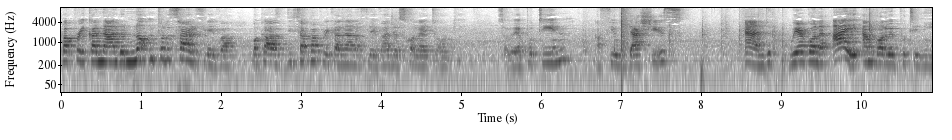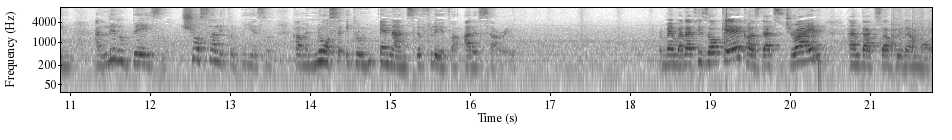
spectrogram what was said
Paprika now do nothing to the sorrel flavor because this is a paprika nano flavor I just call it okay so we are putting a few dashes and we are gonna I am gonna be putting in a little basil just a little basil because I know so it will enhance the flavor of the sorrel remember that is okay because that's dried and that's a good amount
